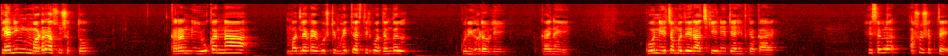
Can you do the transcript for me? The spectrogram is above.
प्लॅनिंग मर्डर असू शकतो. कारण युवकांना मधल्या काही गोष्टी माहिती असतील किंवा दंगल कुणी घडवली काय नाही. कोण याच्यामध्ये राजकीय नेते आहेत का काय? हे सगळं असू शकतंय.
